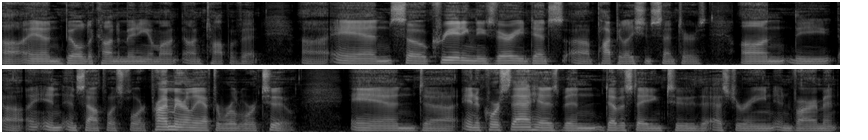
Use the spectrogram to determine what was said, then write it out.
uh, and build a condominium on, on top of it. Uh, and so creating these very dense uh, population centers on the, uh, in, in southwest Florida, primarily after World War II. And, uh, and of course, that has been devastating to the estuarine environment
